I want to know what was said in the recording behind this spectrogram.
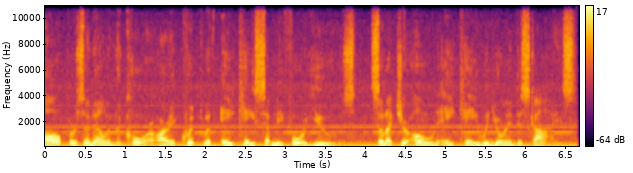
All personnel in the Corps are equipped with AK-74Us. Select your own AK when you're in disguise.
